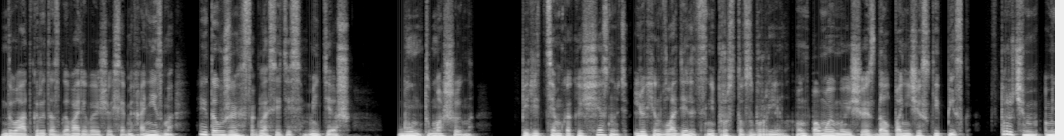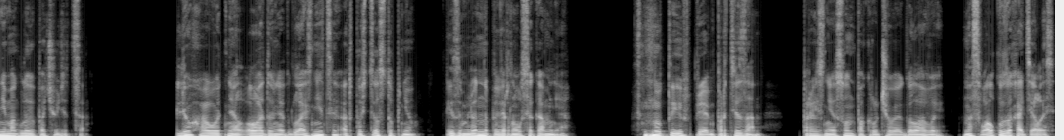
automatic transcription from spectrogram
Два открыто сговаривающихся механизма — это уже, согласитесь, мятеж. Бунт машин. Перед тем, как исчезнуть, Лёхин владелец не просто взбурлил, он, по-моему, еще издал панический писк. Впрочем, мне могло и почудиться. Лёха отнял ладонь от глазницы, отпустил ступню. Изумленно повернулся ко мне. «Ну ты впрямь партизан», — произнес он, покручивая головы. «На свалку захотелось».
